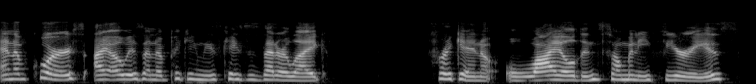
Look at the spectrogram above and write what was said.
And of course, I always end up picking these cases that are like freaking wild and so many theories.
